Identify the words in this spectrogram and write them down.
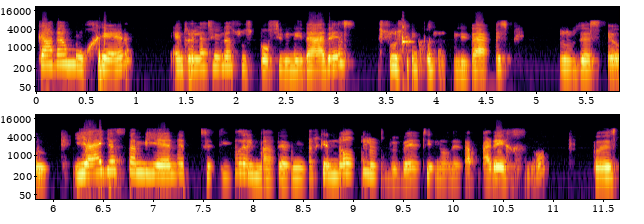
cada mujer en relación a sus posibilidades, sus imposibilidades, sus deseos. Y a ellas también el sentido del maternal, que no de los bebés, sino de la pareja, ¿no? Pues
